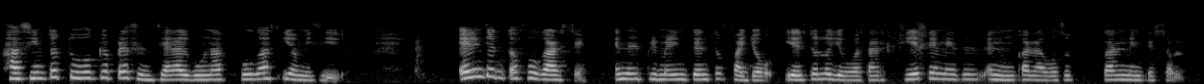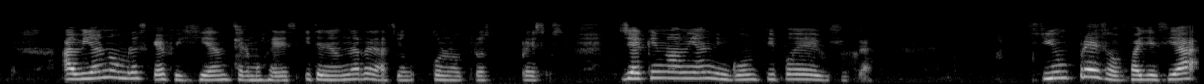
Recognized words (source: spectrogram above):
Jacinto tuvo que presenciar algunas fugas y homicidios. Él intentó fugarse, en el primer intento falló y esto lo llevó a estar siete meses en un calabozo totalmente solo. Había hombres que fingían ser mujeres y tenían una relación con otros presos, ya que no había ningún tipo de visitas. Si un preso fallecía,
